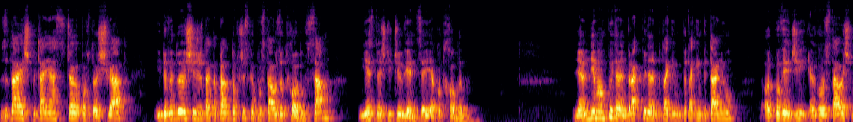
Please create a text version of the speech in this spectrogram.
Zadajesz pytania, z czego powstał świat i dowiadujesz się, że tak naprawdę to wszystko powstało z odchodów. Sam jesteś niczym więcej jak odchodem. Ja nie mam pytań, brak pytań po takim, po takim pytaniu, odpowiedzi, jak dostałeś,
